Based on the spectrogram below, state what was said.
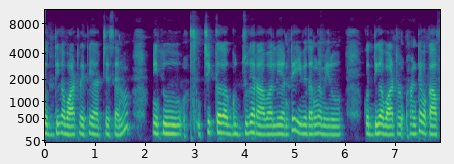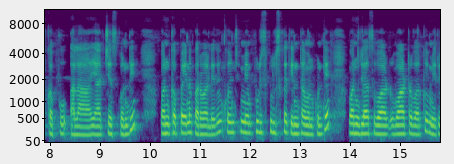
కొద్దిగా వాటర్ అయితే యాడ్ చేశాను. మీకు చిక్కగా గుజ్జుగా రావాలి అంటే ఈ విధంగా మీరు కొద్దిగా వాటర్ అంటే ఒక హాఫ్ కప్పు అలా యాడ్ చేసుకోండి. వన్ కప్ అయినా పర్వాలేదు. కొంచెం మేము పులుసు పులుసుగా తింటాం అనుకుంటే వన్ గ్లాస్ వా వాటర్ వరకు మీరు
